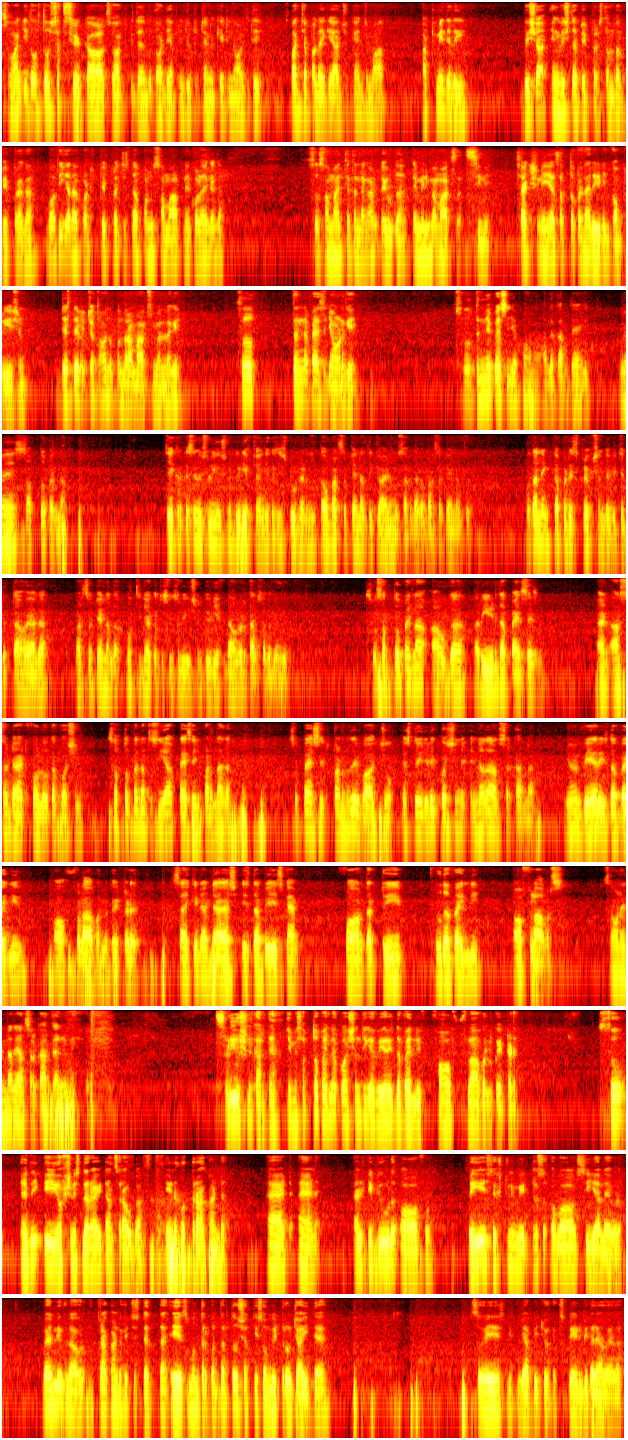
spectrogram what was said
ਸੋ ਹਾਂਜੀ ਦੋਸਤੋ, ਸਤਿ ਸ੍ਰੀ ਅਕਾਲ। ਸਵਾਗਤ ਕੀਤਾ ਜਾਂਦਾ ਤੁਹਾਡੇ ਆਪਣੇ YouTube ਚੈਨਲ ਕੇਟੀ ਨੌਲੇਜ ਤੇ। ਸੋ ਅੱਜ ਆਪਾਂ ਲੈ ਕੇ ਆ ਚੁੱਕੇ ਹਾਂ ਜਮਾਤ 8ਵੀਂ ਦੇ ਲਈ ਵਿਸ਼ਾ ਇੰਗਲਿਸ਼ ਦਾ ਪੇਪਰ, ਸਤੰਬਰ ਪੇਪਰ ਹੈਗਾ। ਬਹੁਤ ਹੀ ਜ਼ਿਆਦਾ ਇੰਪੋਰਟੈਂਟ ਪੇਪਰ ਜਿਸ ਦਾ ਆਪਾਂ ਨੂੰ ਸਮਾਂ ਆਪਣੇ ਕੋਲ ਹੈਗਾ ਸੋ ਸਮਾਂ ਇੱਥੇ ਤਿੰਨ ਘੰਟੇ ਹੋਊਗਾ ਤੇ ਮਿਨੀਮਮ ਮਾਰਕਸ 80 ਨੇ। ਸੈਕਸ਼ਨ ਏ ਆ, ਸਭ ਤੋਂ ਪਹਿਲਾਂ ਰੀਡਿੰਗ ਕੰਪਰੀਹੈਂਸ਼ਨ ਜਿਸ ਦੇ ਵਿੱਚੋਂ ਤੁਹਾਨੂੰ 15 ਮਾਰਕਸ ਮਿਲਣਗੇ। ਸੋ ਤਿੰਨ ਪੈਸੇ ਜਾਣਗੇ। ਸੋ ਤਿੰਨੇ ਪੈਸੇ ਆਪਾਂ ਹੱਲ ਕਰਦੇ ਆਂਗੇ ਜਿਵੇਂ ਸਭ ਤੋਂ ਪਹਿਲਾਂ ਜੇਕਰ ਕਿਸੇ ਨੂੰ ਸੋਲੂਸ਼ਨ ਪੀਡੀਐਫ ਚਾਹੀਦੀ ਕਿਸੇ ਸਟੂਡੈਂਟ ਨੂੰ, ਤਾਂ ਉਹ WhatsApp ਚੈਨਲ ਤੇ ਜੁਆਇਨ ਹੋ ਸਕਦਾ ਹੈ WhatsApp ਚੈਨਲ ਤੇ। ਉਹਦਾ ਲਿੰਕ ਆਪਾਂ ਡਿਸਕ੍ਰਿਪਸ਼ਨ ਦੇ ਵਿੱਚ ਦਿੱਤਾ ਹੋਇਆ ਹੈਗਾ। WhatsApp ਚੈਨਲ ਦਾ ਉੱਥੇ ਜਾ ਕੇ ਤੁਸੀਂ ਸੋਲੂਸ਼ਨ ਪੀਡੀਐਫ ਡਾਊਨਲੋਡ ਕਰ ਸਕਦੇ ਹੋਗੇ। ਸੋ ਸਭ ਤੋਂ ਪਹਿਲਾਂ ਆਊਗਾ read the passage and answer that follow the question ਸਭ ਤੋਂ ਪਹਿਲਾਂ ਤੁਸੀਂ ਆ ਪੈਸੇਜ ਪੜ੍ਹਨਾ ਹੈਗਾ। ਸੋ ਪੈਸੇਜ ਪੜ੍ਹਨ ਦੇ ਬਾਅਦ ਚੋਂ ਇਸ ਦੇ ਜਿਹੜੇ ਕੁਐਸਚਨ ਇਹਨਾਂ ਦਾ ਆਨਸਰ ਕਰਨਾ। ਜਿਵੇਂ where is the valley of flower located Second, a dash is the base camp for the tree to the valley of flowers. So ਹੁਣ ਇਹਨਾਂ ਦੇ ਆਨਸਰ ਕਰਦੇ ਹਾਂ ਜਿਵੇਂ ਸੋਲੂਸ਼ਨ ਕਰਦੇ ਹਾਂ ਜਿਵੇਂ ਸਭ ਤੋਂ ਪਹਿਲਾ ਕੁਐਸਚਨ ਸੀਗਾ where is the valley of flower located so ਇਹਦੀ ਏ ਆਪਸ਼ਨ ਇਸ ਦਾ ਰਾਈਟ ਆਨਸਰ ਆਊਗਾ। In Uttarakhand at an altitude of 316 meters above sea level valley flower Uttarakhand ਵਿੱਚ ਸਥਿਤ ਹੈ। ਇਹ ਸਮੁੰਦਰ ਪੱਧਰ ਤੋਂ 3600 ਮੀਟਰ ਉਚਾਈ ਤੇ ਹੈ। ਸੋ ਇਹ ਇਸ ਦੀ ਪੰਜਾਬੀ 'ਚੋਂ ਐਕਸਪਲੇਨ ਵੀ ਕਰਿਆ ਹੋਇਆ ਹੈਗਾ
